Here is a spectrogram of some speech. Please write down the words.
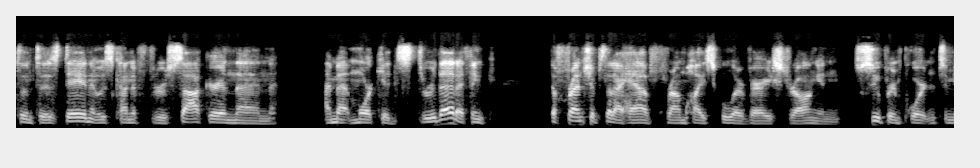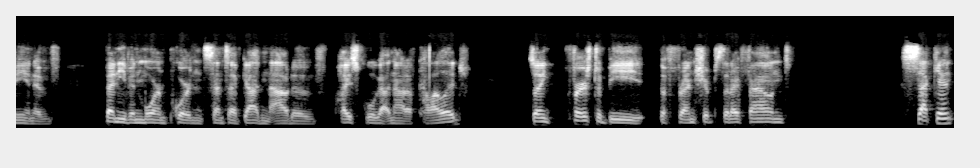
to them to this day. And it was kind of through soccer. And then I met more kids through that. I think the friendships that I have from high school are very strong and super important to me and have been even more important since I've gotten out of high school, gotten out of college. So I think first would be the friendships that I found. Second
